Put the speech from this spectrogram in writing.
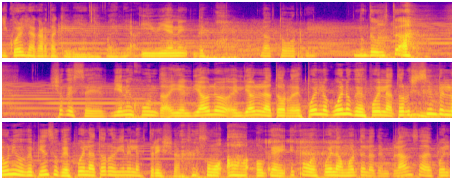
¿Y cuál es la carta que viene después del diablo? Y viene de la torre. ¿No te gusta? Yo qué sé, vienen juntas y el diablo, el diablo y la torre. Después lo bueno que después de la torre, yo siempre lo único que pienso que después de la torre viene la estrella. Es como, ah, ok, es como después de la muerte de la templanza, después,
